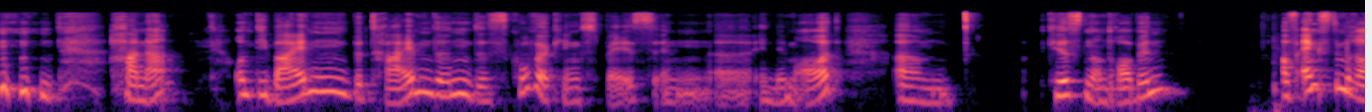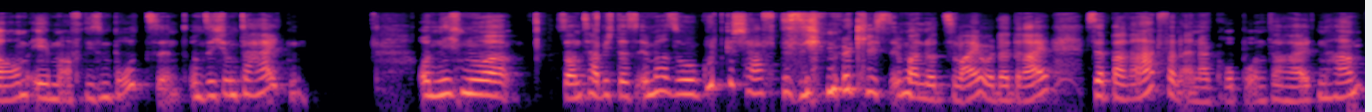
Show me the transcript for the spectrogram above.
Hannah und die beiden Betreibenden des Coworking Space in äh, in dem Ort, ähm, Kirsten und Robin, auf engstem Raum eben auf diesem Boot sind und sich unterhalten. Und nicht nur sonst habe ich das immer so gut geschafft, dass sich möglichst immer nur 2 oder 3 separat von einer Gruppe unterhalten haben.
